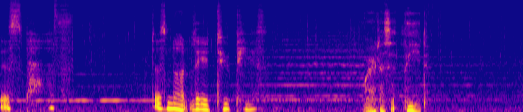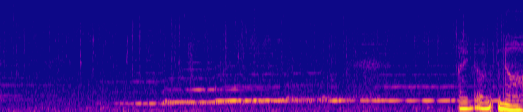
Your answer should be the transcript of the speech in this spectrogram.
This path does not lead to peace. Where does it lead? I don't know.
